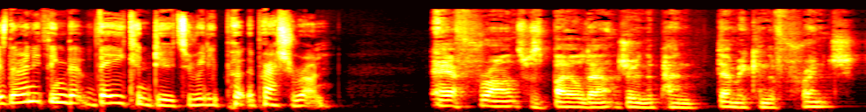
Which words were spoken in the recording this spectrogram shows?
Is there anything that they can do to really put the pressure on? Air France was bailed out during the pandemic, and the French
